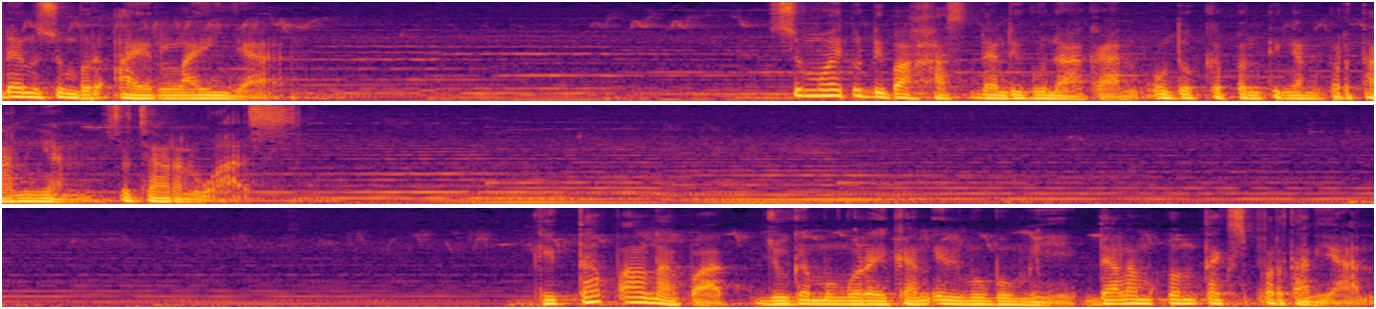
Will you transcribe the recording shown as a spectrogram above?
dan sumber air lainnya. Semua itu dibahas dan digunakan untuk kepentingan pertanian secara luas. Kitab Al-Nabat juga menguraikan ilmu bumi dalam konteks pertanian.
